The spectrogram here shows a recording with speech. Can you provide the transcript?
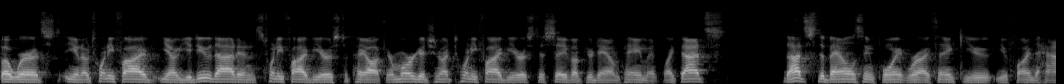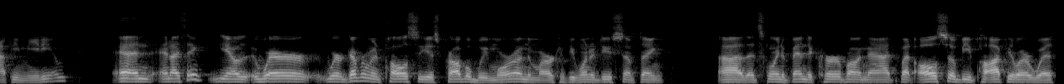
but where it's you know 25 you know you do that and it's 25 years to pay off your mortgage not 25 years to save up your down payment like that's that's the balancing point where I think you you find a happy medium. And and I think you know where where government policy is probably more on the mark if you want to do something uh, that's going to bend the curve on that, but also be popular with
